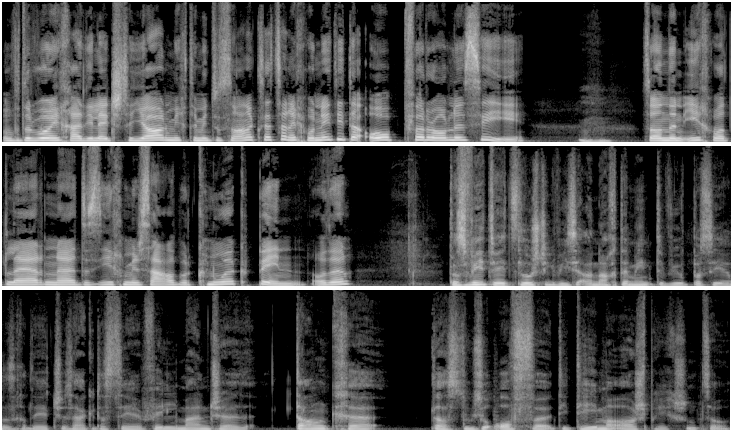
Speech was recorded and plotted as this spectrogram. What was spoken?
oder wo ich auch die letzten Jahre mich damit auseinandergesetzt habe, ich will nicht in der Opferrolle sein, Mhm. sondern ich will lernen, dass ich mir selber genug bin, oder? Das wird jetzt lustigerweise auch nach dem Interview passieren, das kann ich jetzt schon sagen, dass dir viele Menschen danken, dass du so offen die Themen ansprichst und so.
